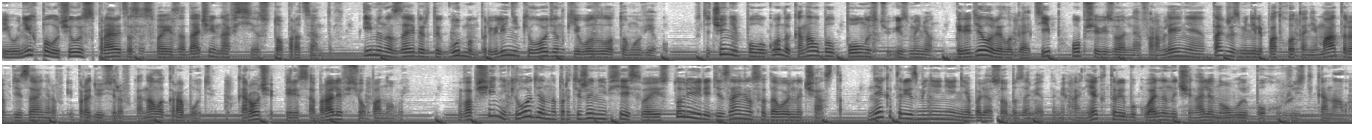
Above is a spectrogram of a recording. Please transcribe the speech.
и у них получилось справиться со своей задачей на все 100%. Именно Зайберт и Гудман привели Nickelodeon к его золотому веку. В течение полугода канал был полностью изменен. Переделали логотип, общее визуальное оформление, также изменили подход аниматоров, дизайнеров и продюсеров канала к работе. Короче, пересобрали все по новой. Вообще, Nickelodeon на протяжении всей своей истории редизайнился довольно часто. Некоторые изменения не были особо заметными, а некоторые буквально начинали новую эпоху в жизни канала.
